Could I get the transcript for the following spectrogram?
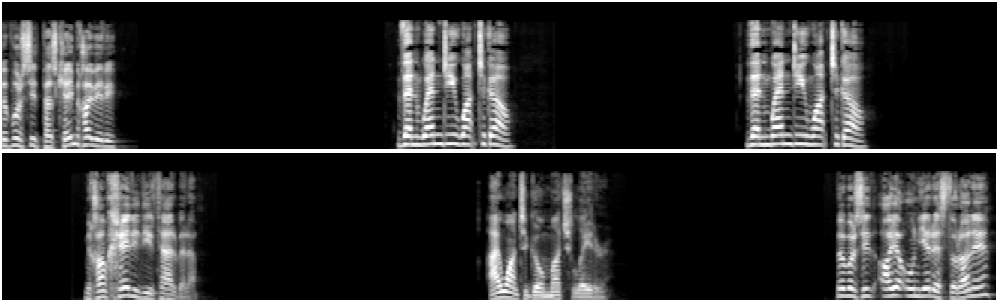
بپرسید پس کی میخوای بری Then when do you want to go? Then when do you want to go? میخوام خیلی دیرتر برم I want to go much later. بپرسید آیا اون یه رستورانه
